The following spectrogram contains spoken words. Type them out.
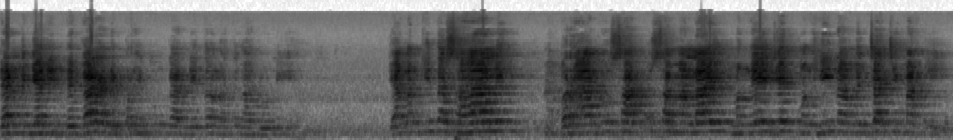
dan menjadi negara diperhitungkan di tengah-tengah dunia. Jangan kita saling beradu satu sama lain, mengejek, menghina, mencaci maki.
